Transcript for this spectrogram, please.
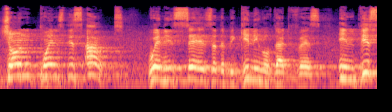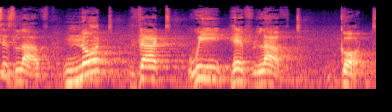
John points this out when he says at the beginning of that verse, In this is love, not that we have loved God.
